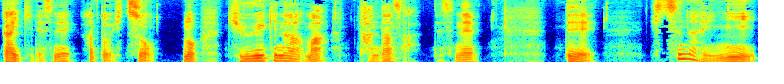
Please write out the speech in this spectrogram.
外気ですね。あと室温の急激な、まあ、寒暖差ですね。で、室内に、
